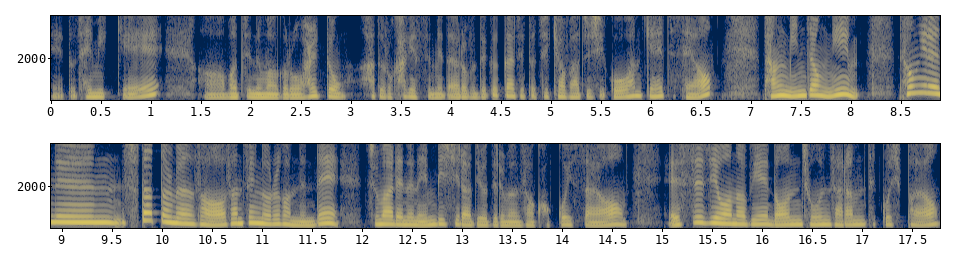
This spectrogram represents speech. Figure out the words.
예, 또 재밌게 어, 멋진 음악으로 활동하도록 하겠습니다. 여러분들 끝까지 또 지켜봐 주시고 함께 해주세요. 박민정님, 평일에는 수다 떨면서 산책로를 걷는데 주말에는 MBC 라디오 들으면서 걷고 있어요. SG 워너비의 넌 좋은 사람 듣고 싶어요.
